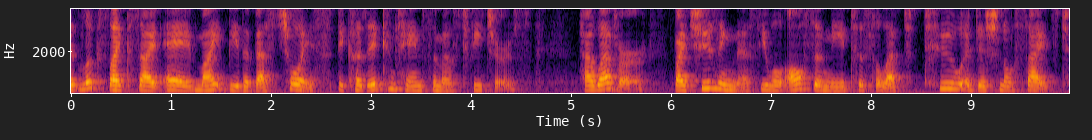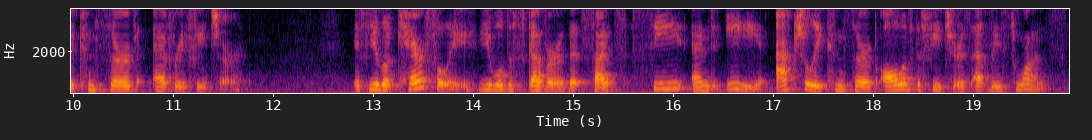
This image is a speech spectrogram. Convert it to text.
It looks like Site A might be the best choice because it contains the most features. However, by choosing this, you will also need to select two additional sites to conserve every feature. If you look carefully, you will discover that sites C and E actually conserve all of the features at least once.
